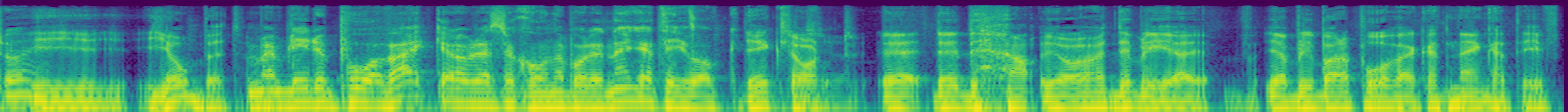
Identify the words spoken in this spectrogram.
Ja, i, i jobbet. Men blir du påverkad av recensioner, både negativa och... Det är klart. Eh, Det, det, ja, det blir jag. Jag blir bara påverkad negativt.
